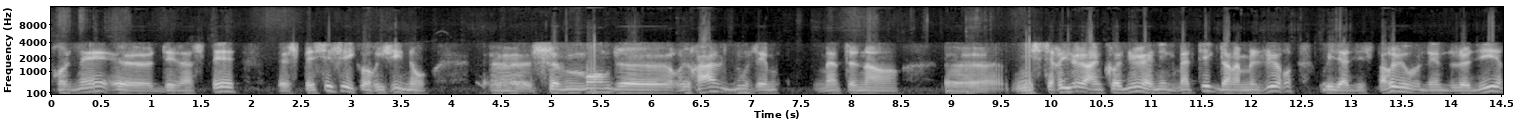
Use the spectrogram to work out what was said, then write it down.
prenaient euh, des aspects euh, spécifiques, originaux. Euh, ce monde rural nous est maintenant euh, mystérieux, inconnu, énigmatique, dans la mesure où il a disparu, vous venez de le dire.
